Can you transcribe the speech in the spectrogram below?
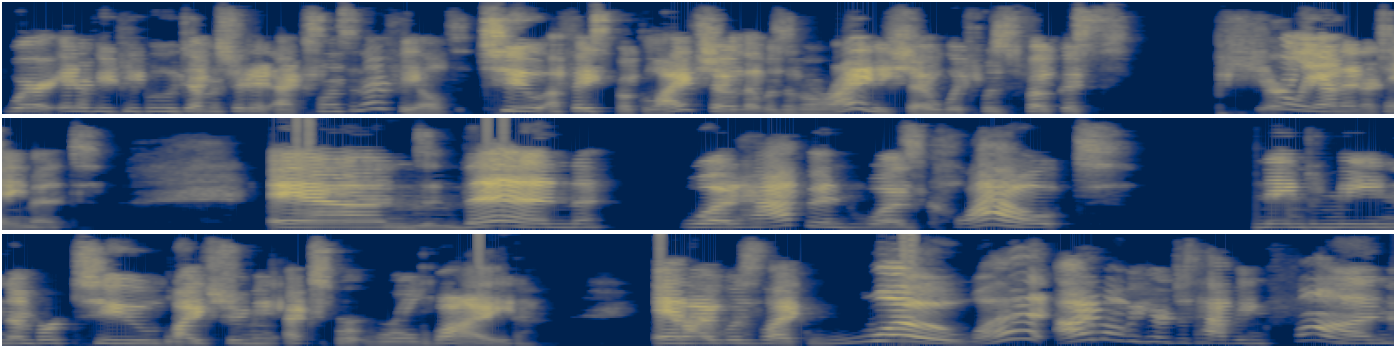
where I interviewed people who demonstrated excellence in their field to a Facebook live show that was a variety show, which was focused purely on entertainment. And mm. then what happened was Klout named me number two live streaming expert worldwide. And I was like, whoa, what? I'm over here just having fun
